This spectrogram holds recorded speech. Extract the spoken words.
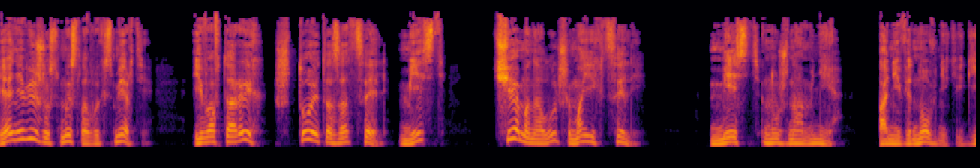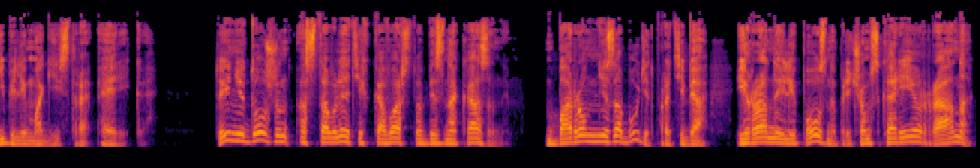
Я не вижу смысла в их смерти. И во-вторых, что это за цель? Месть? Чем она лучше моих целей? Месть нужна мне, а не виновники гибели магистра Эрика. Ты не должен оставлять их коварство безнаказанным. Барон не забудет про тебя, и рано или поздно, причем скорее рано,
